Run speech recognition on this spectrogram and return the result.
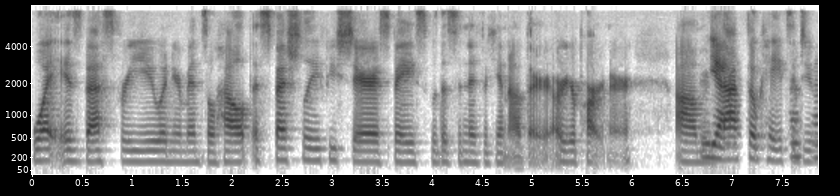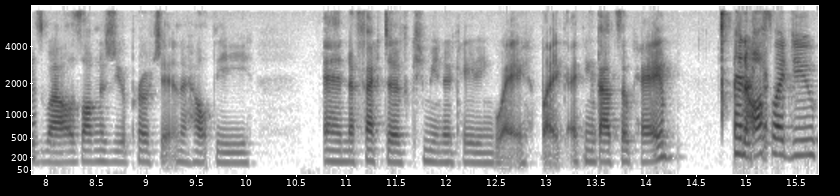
what is best for you and your mental health, especially if you share a space with a significant other or your partner. Um, yeah. That's okay to do mm-hmm. as well, as long as you approach it in a healthy and effective communicating way. Like I think that's okay. And also I do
